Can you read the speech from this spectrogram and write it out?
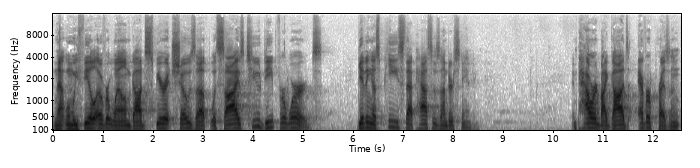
And that when we feel overwhelmed, God's Spirit shows up with sighs too deep for words, giving us peace that passes understanding. Empowered by God's ever present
